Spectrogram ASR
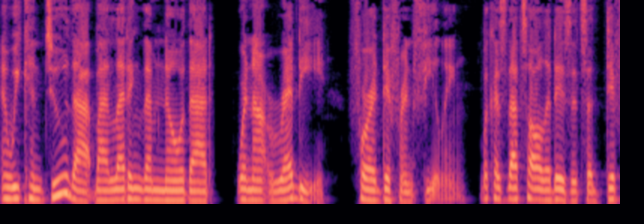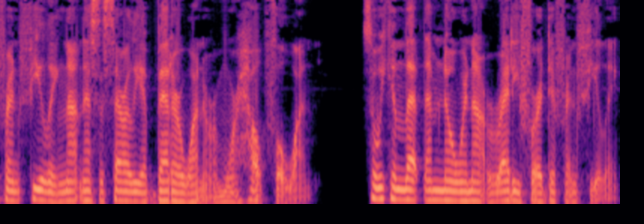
And we can do that by letting them know that we're not ready for a different feeling because that's all it is. It's a different feeling, not necessarily a better one or a more helpful one. So we can let them know we're not ready for a different feeling.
